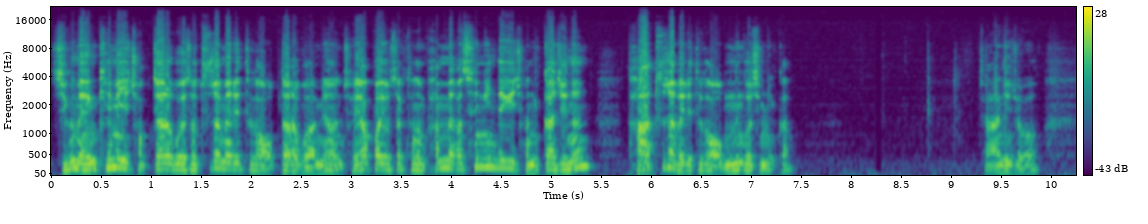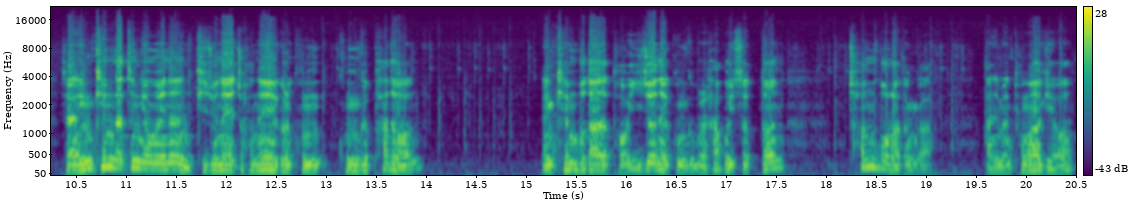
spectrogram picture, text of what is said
지금 엔캠이 적자라고 해서 투자 메리트가 없다라고 하면 제약바이오 섹터는 판매가 승인되기 전까지는 다 투자 메리트가 없는 것입니까? 자, 아니죠. 자, 엔캠 같은 경우에는 기존에 전해액을 공, 공급하던 엔캠보다 더 이전에 공급을 하고 있었던 천보라든가 아니면 동아기업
